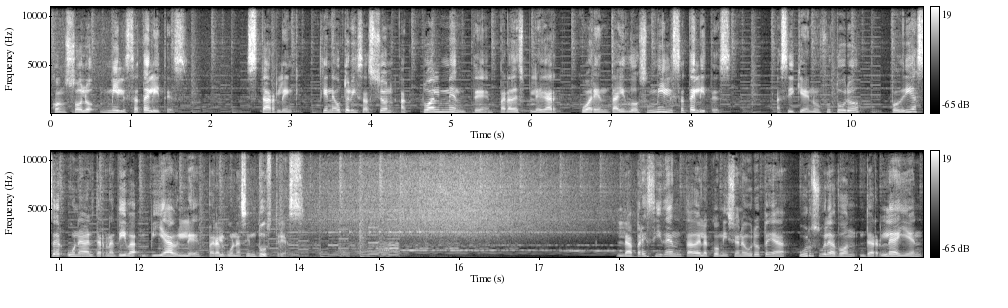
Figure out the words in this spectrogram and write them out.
con solo 1000 satélites. Starlink tiene autorización actualmente para desplegar 42.000 satélites, así que en un futuro podría ser una alternativa viable para algunas industrias. La presidenta de la Comisión Europea, Ursula von der Leyen,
